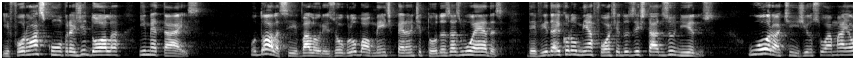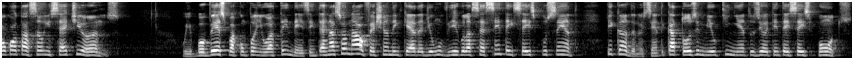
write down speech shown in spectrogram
e foram às compras de dólar e metais. O dólar se valorizou globalmente perante todas as moedas devido à economia forte dos Estados Unidos. O ouro atingiu sua maior cotação em sete anos. O Ibovespa acompanhou a tendência internacional, fechando em queda de 1,66%, ficando nos 114.586 pontos.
